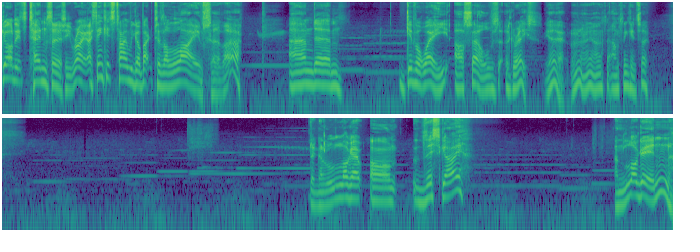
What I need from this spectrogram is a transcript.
god, it's 10.30. Right, I think it's time we go back to the live server and um, give away ourselves a grace. Yeah, I'm thinking so. They're going to log out on this guy and log in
